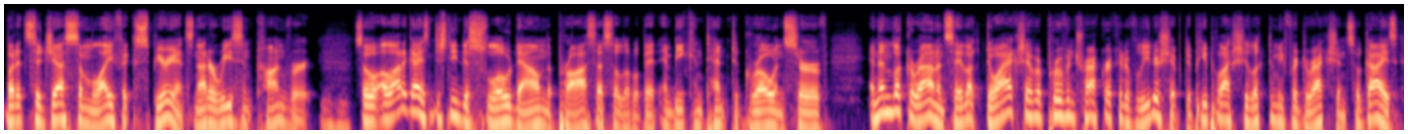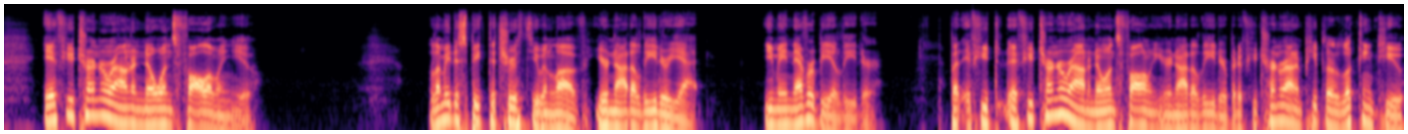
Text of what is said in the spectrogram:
but it suggests some life experience, not a recent convert. Mm-hmm. So a lot of guys just need to slow down the process a little bit and be content to grow and serve and then look around and say, look, do I actually have a proven track record of leadership? Do people actually look to me for direction? So guys, if you turn around and no one's following you, let me just speak the truth to you in love. You're not a leader yet. You may never be a leader. But if you if you turn around and no one's following you, you're not a leader. But if you turn around and people are looking to you,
